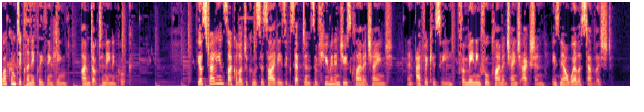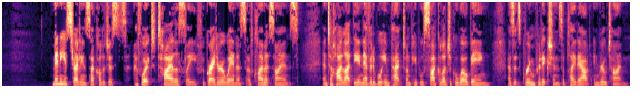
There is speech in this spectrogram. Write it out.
Welcome to Clinically Thinking. I'm Dr. Nina Cook. The Australian Psychological Society's acceptance of human induced climate change and advocacy for meaningful climate change action is now well established. Many Australian psychologists have worked tirelessly for greater awareness of climate science and to highlight the inevitable impact on people's psychological well-being as its grim predictions are played out in real time.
